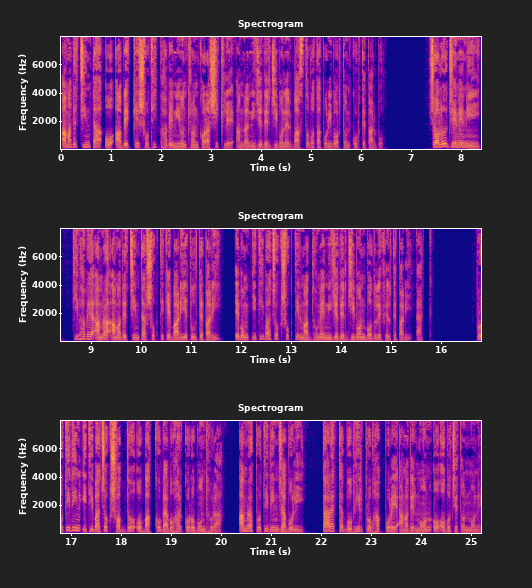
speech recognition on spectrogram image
আমাদের চিন্তা ও আবেগকে সঠিকভাবে নিয়ন্ত্রণ করা শিখলে আমরা নিজেদের জীবনের বাস্তবতা পরিবর্তন করতে পারব। চলো জেনে নিই, কীভাবে আমরা আমাদের চিন্তার শক্তিকে বাড়িয়ে তুলতে পারি এবং ইতিবাচক শক্তির মাধ্যমে নিজেদের জীবন বদলে ফেলতে পারি। এক, প্রতিদিন ইতিবাচক শব্দ ও বাক্য ব্যবহার করো বন্ধুরা। আমরা প্রতিদিন যা বলি, তার একটা গভীর প্রভাব পড়ে আমাদের মন ও অবচেতন মনে।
